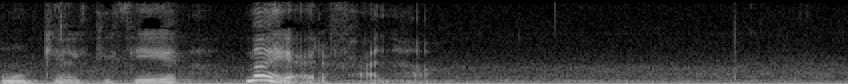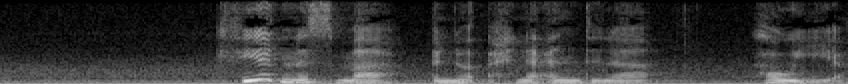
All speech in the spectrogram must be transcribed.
وممكن الكثير ما يعرف عنها. كثير نسمع إنه إحنا عندنا هوية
